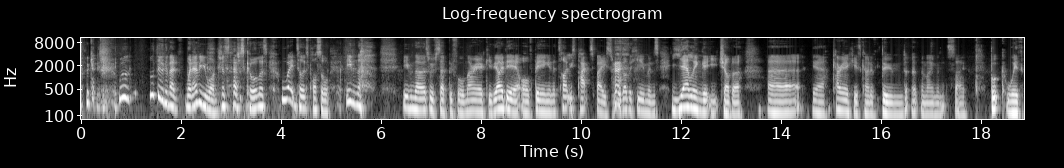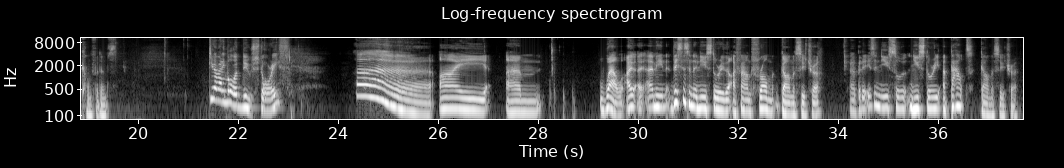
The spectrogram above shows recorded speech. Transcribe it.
we'll we'll do an event whenever you want. Just just call us. We'll wait until it's possible. Even though, even though, as we've said before, Marioke, the idea of being in a tightly packed space with other humans yelling at each other, uh, yeah, karaoke is kind of doomed at the moment. So, book with confidence. Do you have any more news stories? Uh, I um well, I, I I mean this isn't a news story that I found from Gamasutra, uh, but it is a new so- news story about Gamasutra.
